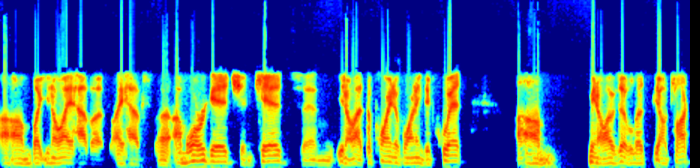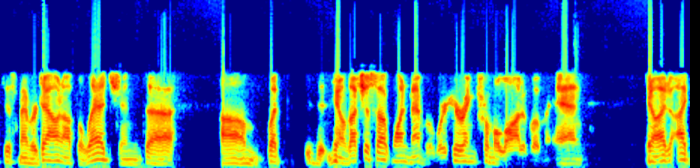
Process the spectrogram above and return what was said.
Um, but you know, I have a I have a mortgage and kids, and you know, at the point of wanting to quit, um, you know, I was able to you know talk this member down off the ledge, and uh, um, but you know, that's just not one member. We're hearing from a lot of them, and you know, I, I,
